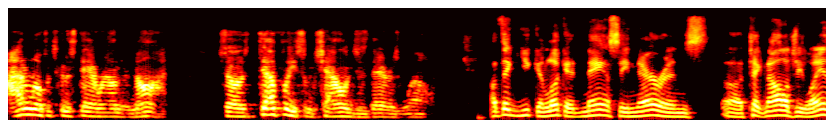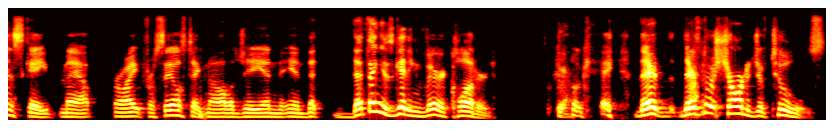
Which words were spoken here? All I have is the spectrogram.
I don't know if it's going to stay around or not. So it's definitely some challenges there as well. I think you can look at Nancy Nardin's uh, technology landscape map, right, for sales technology, and and that that thing is getting very cluttered. Yeah. Okay. There, there's no shortage of tools.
